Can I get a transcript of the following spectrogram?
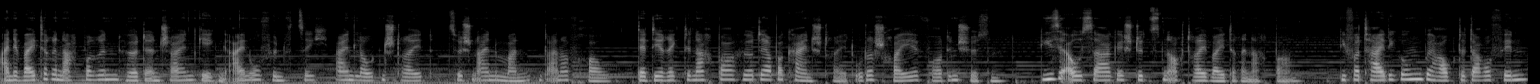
Eine weitere Nachbarin hörte anscheinend gegen 1.50 Uhr einen lauten Streit zwischen einem Mann und einer Frau. Der direkte Nachbar hörte aber keinen Streit oder Schreie vor den Schüssen. Diese Aussage stützten auch drei weitere Nachbarn. Die Verteidigung behauptet daraufhin,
